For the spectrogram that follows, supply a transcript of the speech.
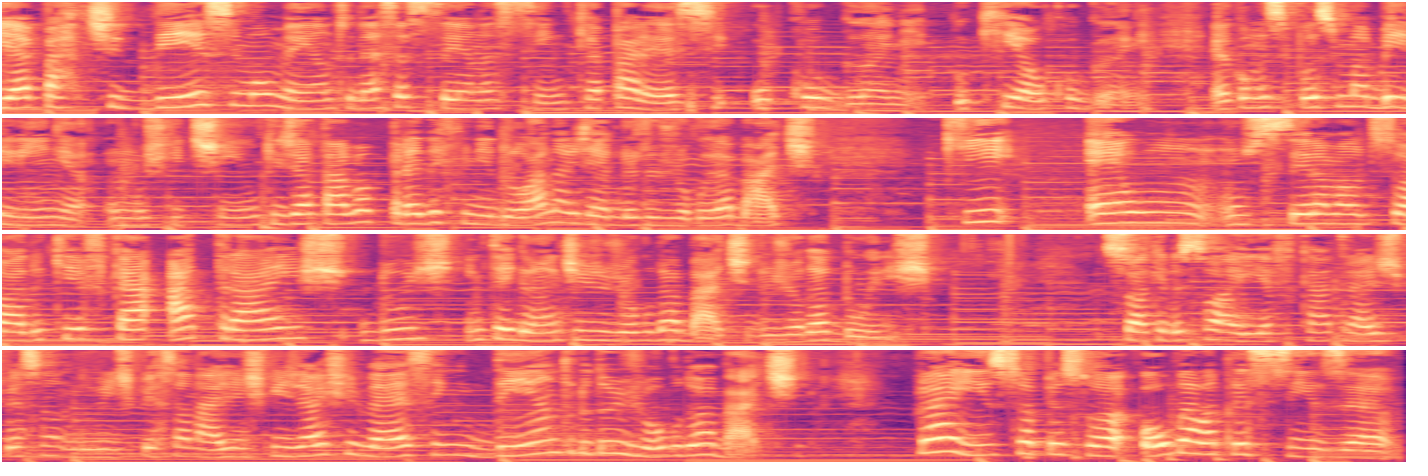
E é a partir desse momento, nessa cena assim, que aparece o Kogani. O que é o Kogani? É como se fosse uma abelhinha, um mosquitinho que já estava pré-definido lá nas regras do jogo de abate, que é um, um, ser amaldiçoado que ia ficar atrás dos integrantes do jogo do abate, dos jogadores. Só que ele só ia ficar atrás dos, person dos personagens que já estivessem dentro do jogo do abate. Para isso, a pessoa ou ela precisa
